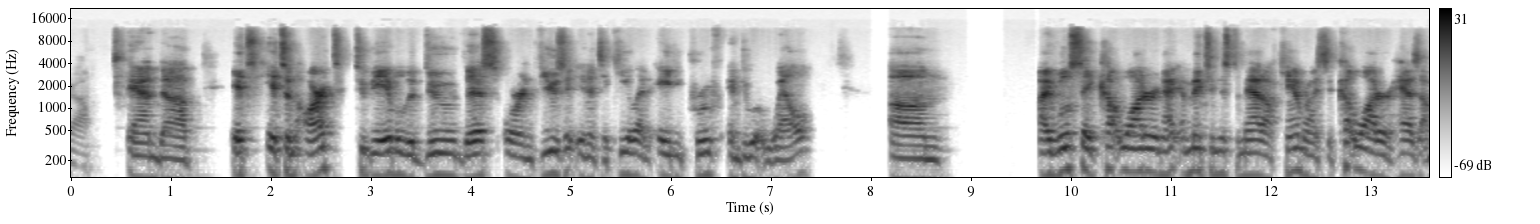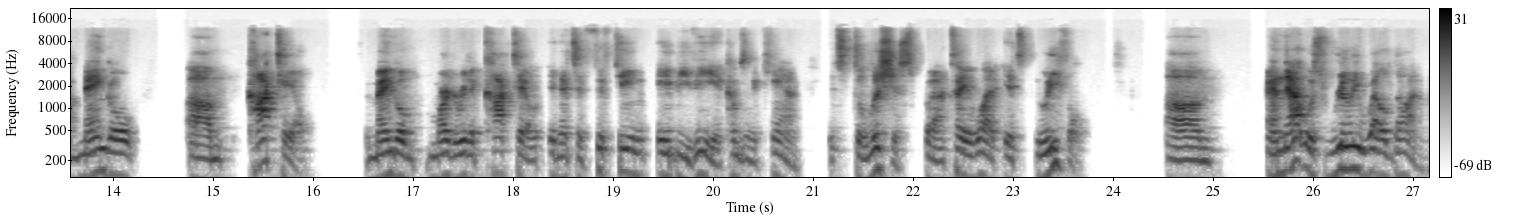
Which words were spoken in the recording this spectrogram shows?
Yeah. And uh, it's it's an art to be able to do this or infuse it in a tequila at 80 proof and do it well. Um, I will say Cutwater, and I, I mentioned this to Matt off camera. I said Cutwater has a mango um, cocktail, a mango margarita cocktail, and it's at 15 ABV. It comes in a can. It's delicious, but I'll tell you what, it's lethal. Um, and that was really well done.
